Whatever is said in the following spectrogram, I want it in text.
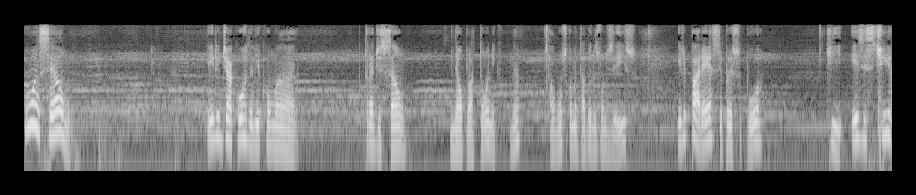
O Anselmo, ele de acordo ali com uma tradição neoplatônica, né? alguns comentadores vão dizer isso, ele parece pressupor que existir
